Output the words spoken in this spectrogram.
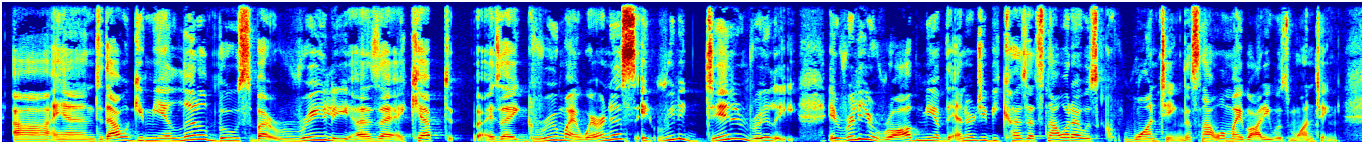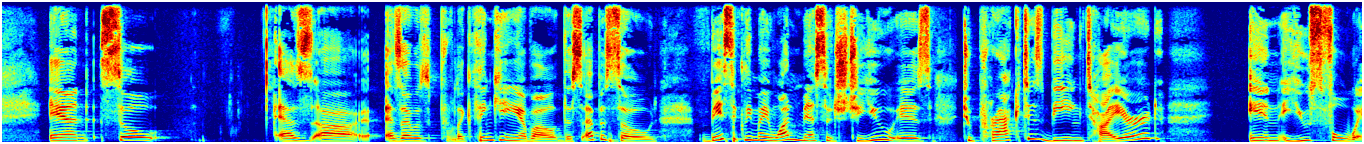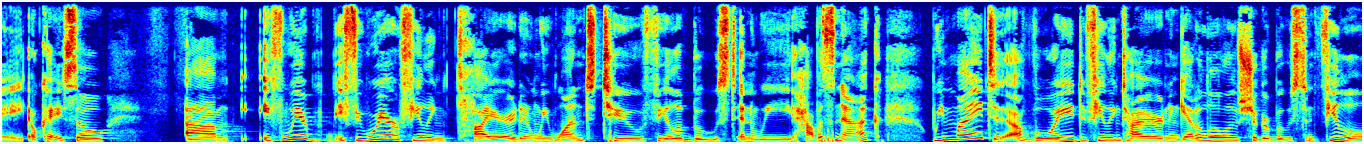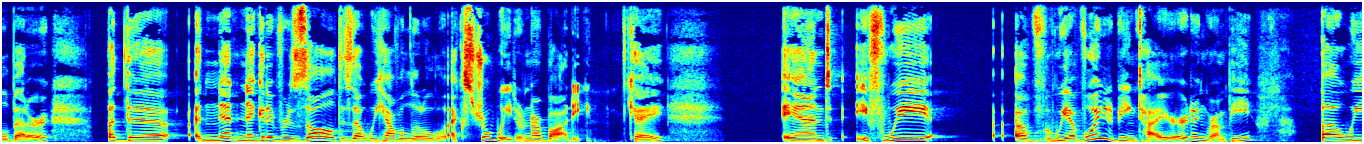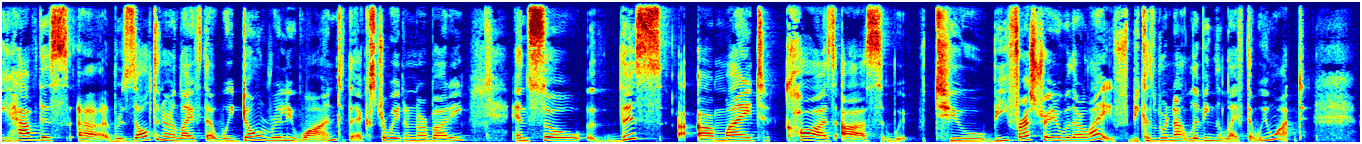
uh, and that would give me a little boost but really as i kept as i grew my awareness it really didn't really it really robbed me of the energy because that's not what i was wanting. That's not what my body was wanting. And so as uh, as i was like thinking about this episode basically my one message to you is to practice being tired in a useful way okay? So um, if we're if we're feeling tired and we want to feel a boost and we have a snack we might avoid feeling tired and get a little sugar boost and feel a little better. But the net negative result is that we have a little extra weight on our body okay? And if we uh, we avoided being tired and grumpy but we have this uh, result in our life that we don't really want the extra weight on our body. And so this uh, might cause us to be frustrated with our life because we're not living the life that we want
